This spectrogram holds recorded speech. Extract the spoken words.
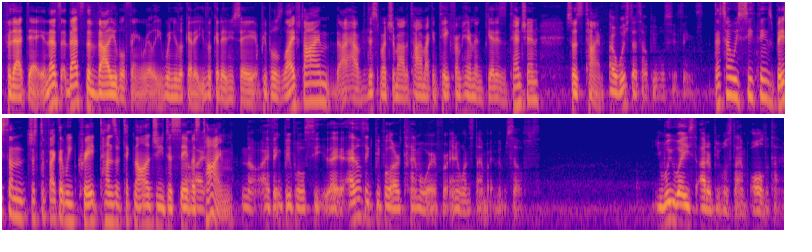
for that day, and that's that's the valuable thing, really. When you look at it, you look at it and you say, people's lifetime. I have this much amount of time I can take from him and get his attention. So it's time. I wish that's how people see things. That's how we see things based on just the fact that we create tons of technology to save No, us I- time. No, I think people see. I, I don't think people are time aware for anyone's time by themselves. We waste other people's time all the time.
